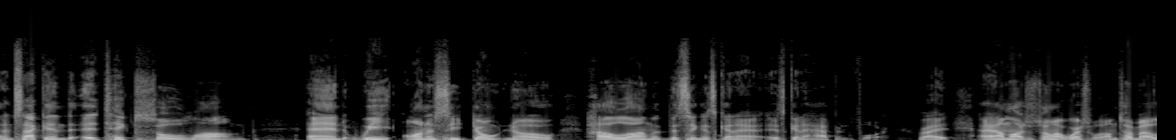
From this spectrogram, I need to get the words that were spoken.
And second, it takes so long, and we honestly don't know how long that this thing is gonna is gonna happen for. right? And I'm not just talking about Westworld. I'm talking about a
